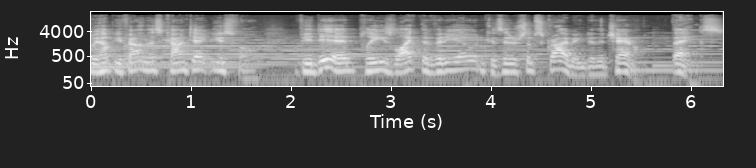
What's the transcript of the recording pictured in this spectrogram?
We hope you found this content useful. If you did, please like the video and consider subscribing to the channel. Thanks.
